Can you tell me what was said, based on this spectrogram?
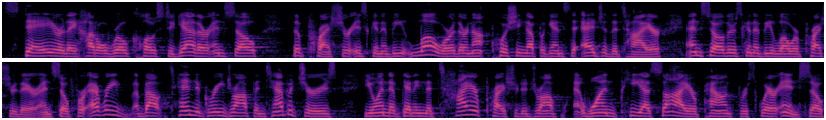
stay or they huddle real close together. And so the pressure is going to be lower. They're not pushing up against the edge of the tire. And so there's going to be lower pressure there. And so for every about 10 degree drop in temperatures, you end up getting the tire pressure to drop at 1 psi or pounds per square inch. So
